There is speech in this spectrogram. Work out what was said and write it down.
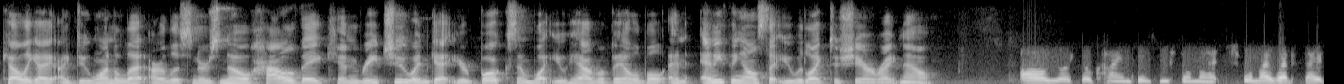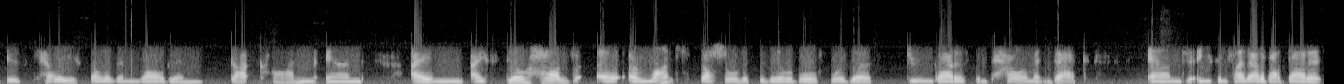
Kelly, I, I do want to let our listeners know how they can reach you and get your books and what you have available and anything else that you would like to share right now. Oh, you're so kind. Thank you so much. Well, my website is kellysullivanwalden.com, and I'm I still have a, a launch special that's available for the Dream Goddess Empowerment Deck, and you can find out about that at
